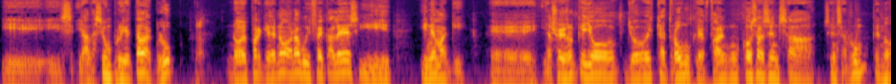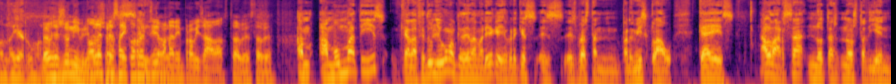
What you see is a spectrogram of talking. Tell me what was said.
i, i, i ha de ser un projecte de club. No és perquè, no, ara vull fer calés i, i anem aquí. Eh, I això és el que jo, jo veig que trobo, que fan coses sense, sense rumb, que no, no hi ha rumb. Veus, és un híbrid, No això. pressa i corrents Sí, i de manera improvisada. Està bé, està bé. amb, amb un matís que de fet ho lligo amb el que deia la Maria que jo crec que és, és, és bastant, per mi és clau que és, el Barça no, no està dient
